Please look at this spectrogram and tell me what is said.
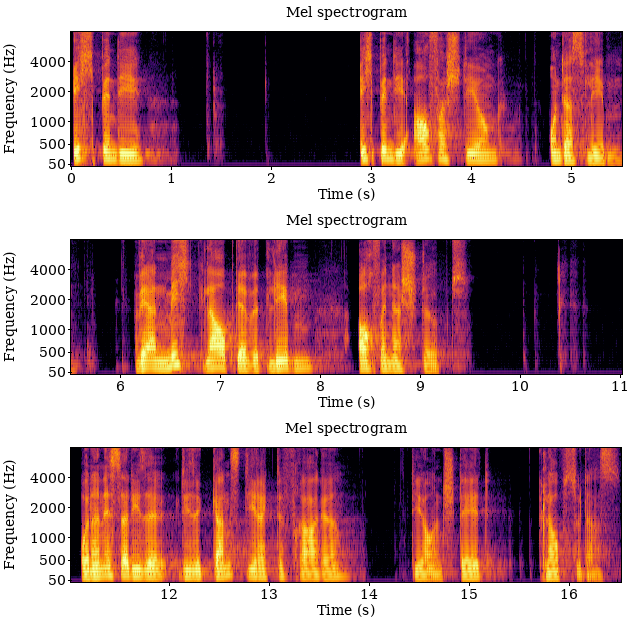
ich bin die, ich bin die Auferstehung und das Leben. Wer an mich glaubt, der wird leben, auch wenn er stirbt. Und dann ist da diese, diese ganz direkte Frage, die er uns stellt, glaubst du das?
